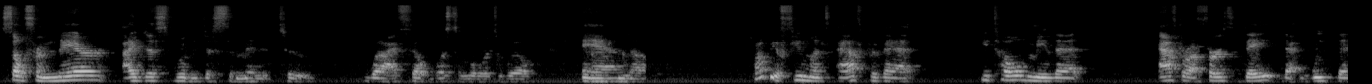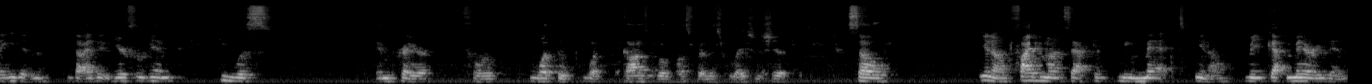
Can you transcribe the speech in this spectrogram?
so from there i just really just submitted to what i felt was the lord's will. And uh, probably a few months after that he told me that after our first date that week that he didn't that I didn't hear from him, he was in prayer for what the what God's will was for this relationship. So, you know, five months after we met, you know, we got married and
